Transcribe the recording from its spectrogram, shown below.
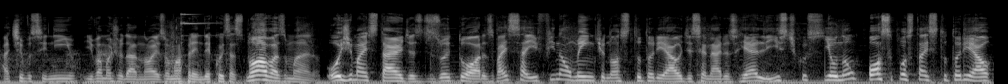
ativa o sininho e vamos ajudar nós, vamos aprender coisas novas, mano. Hoje mais tarde, às 18 horas, vai sair finalmente o nosso tutorial de cenários realísticos e eu não posso postar esse tutorial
